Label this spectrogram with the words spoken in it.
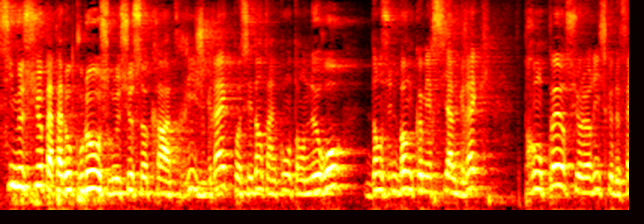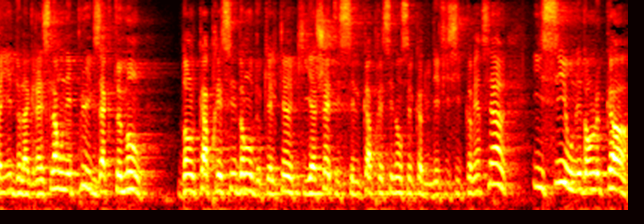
Si M. Papadopoulos ou M. Socrate, riche grec possédant un compte en euros dans une banque commerciale grecque, prend peur sur le risque de faillite de la Grèce, là on n'est plus exactement dans le cas précédent de quelqu'un qui achète, et c'est le cas précédent, c'est le cas du déficit commercial. Ici, on est dans le cas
